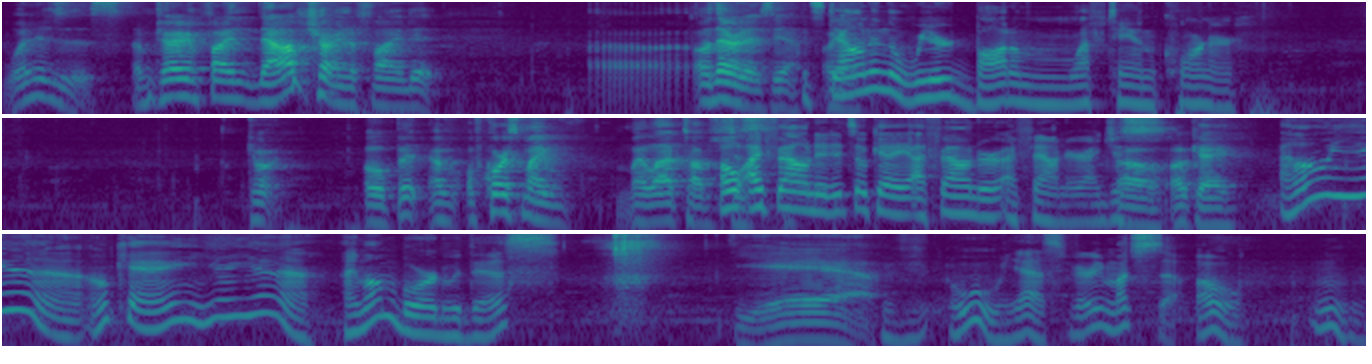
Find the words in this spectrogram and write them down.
what is this? I'm trying to find. Now I'm trying to find it. Uh, oh, there it is. Yeah. It's Okay. down in the weird bottom left-hand corner. Come on, open. Of, of course, my my laptop's. Oh, just... I found it. It's okay. I found her. I found her. I just. Oh, okay. Oh yeah. Okay. Yeah, yeah. I'm on board with this. Yeah. Ooh, yes, very much so. Oh, ooh.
